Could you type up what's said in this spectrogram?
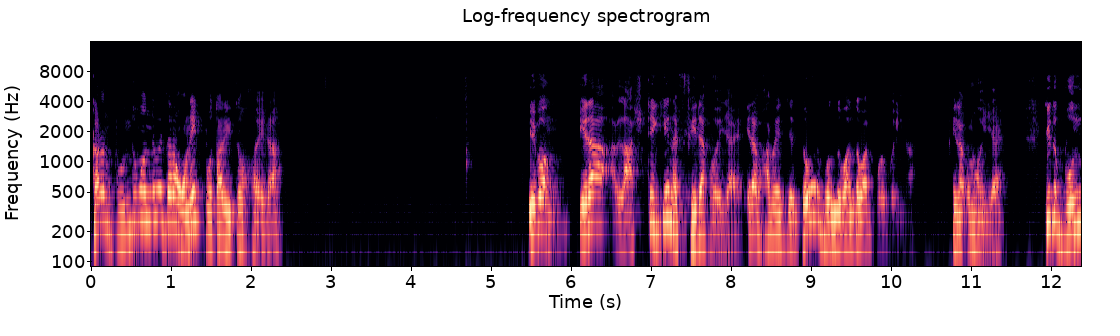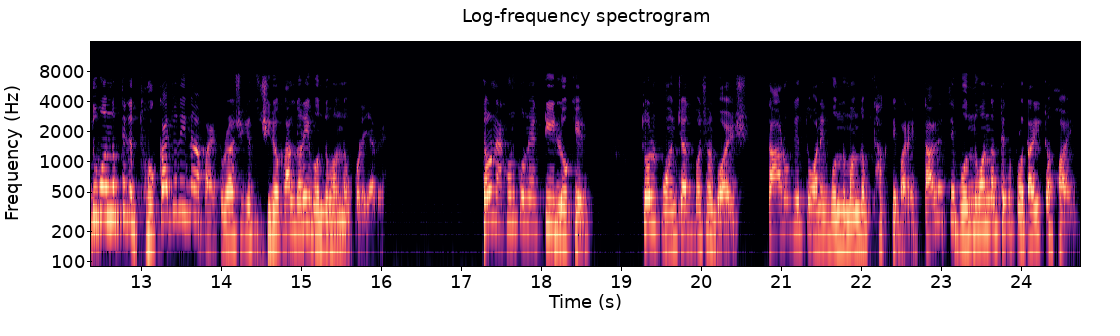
কারণ বন্ধু বান্ধবের দ্বারা অনেক প্রতারিত হয় এরা। এবং এরা লাস্টে গিয়ে না ফেড আপ হয়ে যায়। এরা ভাবে যে তোর বন্ধু বান্ধব আর করবোই না। এরকম হয়ে যায়। কিন্তু বন্ধু বান্ধব থেকে ধোকা যদি না পায়, তোরা সে কিন্তু চিরকাল ধরেই বন্ধু বান্ধব করে যাবে। ধরুন এখন কোনো একটি লোকের ধরুন পঞ্চাশ বছর বয়স, তারও কিন্তু অনেক বন্ধু বান্ধব থাকতে পারে। তাহলে সে বন্ধু বান্ধব থেকে প্রতারিত হয়নি।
